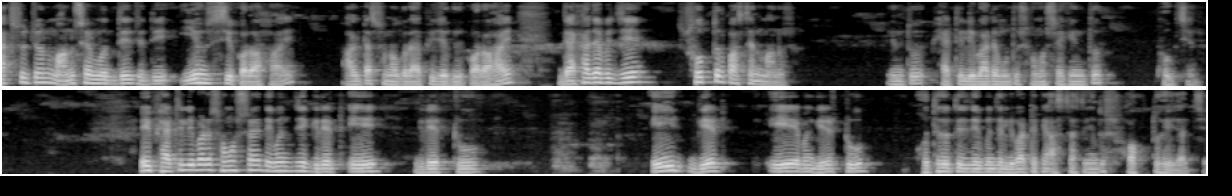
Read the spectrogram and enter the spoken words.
একশো জন মানুষের মধ্যে যদি ইউএসজি করা হয় আলট্রাসোনোগ্রাফি যদি করা হয়, দেখা যাবে যে সত্তর পার্সেন্ট মানুষ কিন্তু ফ্যাটি লিভারের মতো সমস্যায় কিন্তু ভুগছেন। এই ফ্যাটি লিভারের সমস্যায় দেখবেন যে গ্রেড এ গ্রেড টু এই গ্রেড এ এবং গ্রেড টু হতে হতে দেখবেন যে লিভারটাকে আস্তে আস্তে কিন্তু শক্ত হয়ে যাচ্ছে।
